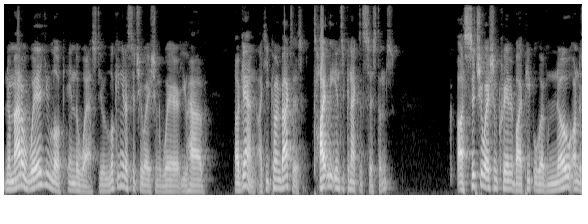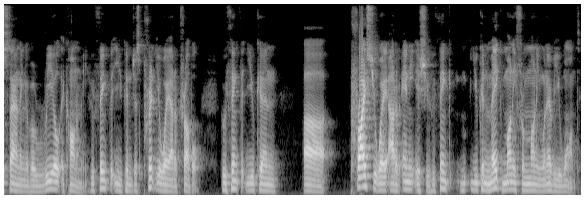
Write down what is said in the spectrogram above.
no matter where you look in the West, you're looking at a situation where you have, again, I keep coming back to this, tightly interconnected systems, a situation created by people who have no understanding of a real economy, who think that you can just print your way out of trouble, who think that you can uh, price your way out of any issue, who think you can make money from money whenever you want.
